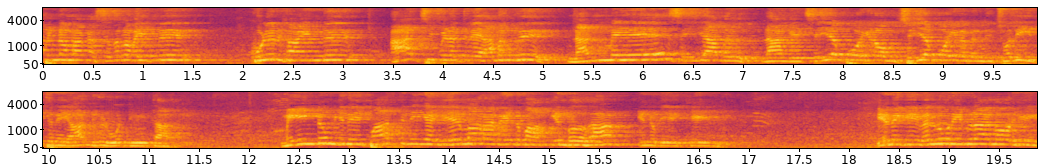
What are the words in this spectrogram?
பின்னமாக சிதற வைத்து குளிர் காய்ந்து ஆட்சி அமர்ந்து நன்மையே செய்யாமல் நாங்கள் செய்ய போகிறோம் செய்ய போகிறோம் என்று சொல்லி இத்தனை ஆண்டுகள் ஓட்டிவிட்டார்கள் மீண்டும் இதை பார்த்து நீங்கள் ஏமாற வேண்டுமா என்பதுதான் என்னுடைய கேள்வி. எனக்கு வெள்ளூர் இப்ராஹிம் அவர்கள்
